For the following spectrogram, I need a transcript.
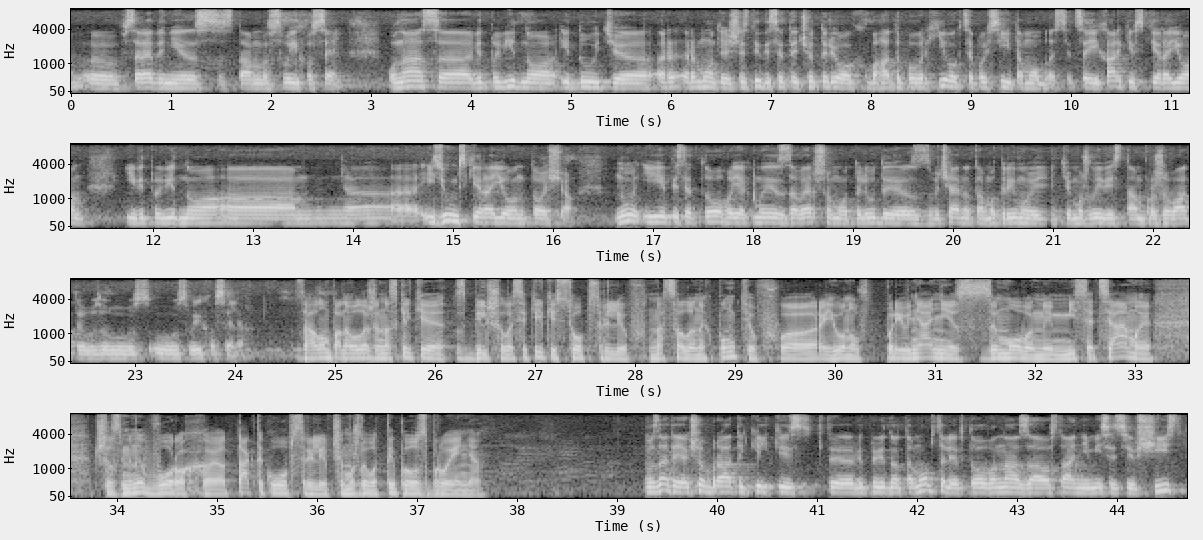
всередині там своїх осель. У нас е, відповідно ідуть ре- ремонти 64 багатоповерхівок. Це по всій там області. Це і Харківський район, і відповідно Ізюмський район тощо. Ну і після того, як ми завершимо, то люди звичайно там отримують можливість там проживати у, у, у своїх оселях. Загалом, пане Олеже, наскільки збільшилася кількість обстрілів населених пунктів е, регіону в порівнянні з зимовими місяцями? Чи змінив ворог е, тактику обстрілів, чи можливо типи озброєння? Ви знаєте, якщо брати кількість е, відповідно там обстрілів, то вона за останні місяців 6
